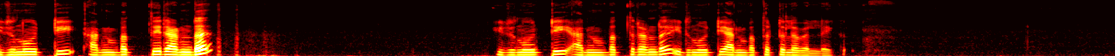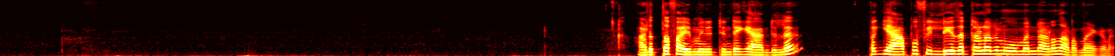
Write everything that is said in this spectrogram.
ഇരുന്നൂറ്റി അൻപത്തി രണ്ട് ഇരുന്നൂറ്റി അൻപത്തിരണ്ട് ഇരുന്നൂറ്റി അൻപത്തെട്ട് ലെവലിലേക്ക്. അടുത്ത ഫൈവ് മിനിറ്റിന്റെ ക്യാൻഡിൽ ഇപ്പം ഗ്യാപ്പ് ഫില്ല് ചെയ്തിട്ടുള്ളൊരു മൂവ്മെന്റ് ആണ് നടന്നേക്കണേ.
